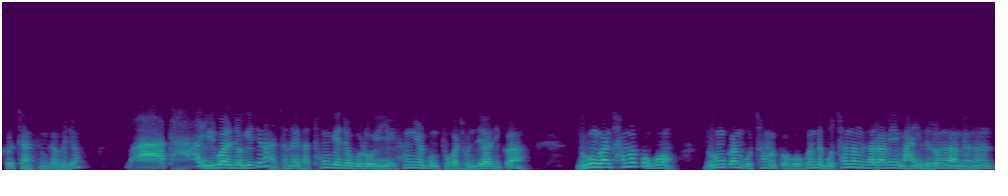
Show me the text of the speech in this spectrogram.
그렇지 않습니까? 그죠? 막 다 일괄적이진 않잖아요. 다 통계적으로 이 확률 분포가 존재하니까 누군간 참을 거고 누군간 못 참을 거고 그런데 못 참는 사람이 많이 늘어나면은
